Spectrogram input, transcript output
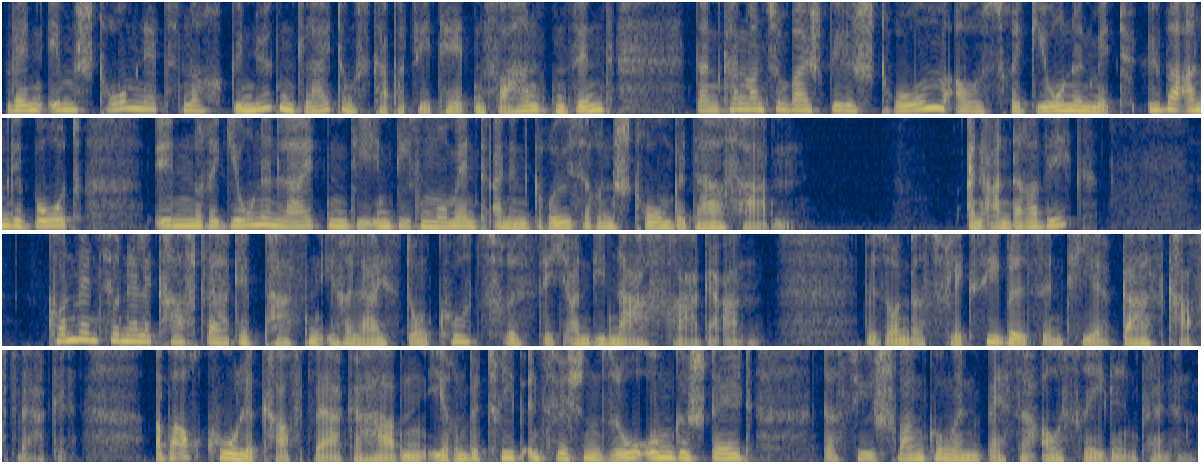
Wenn im Stromnetz noch genügend Leitungskapazitäten vorhanden sind, dann kann man zum Beispiel Strom aus Regionen mit Überangebot in Regionen leiten, die in diesem Moment einen größeren Strombedarf haben. Ein anderer Weg? Konventionelle Kraftwerke passen ihre Leistung kurzfristig an die Nachfrage an. Besonders flexibel sind hier Gaskraftwerke. Aber auch Kohlekraftwerke haben ihren Betrieb inzwischen so umgestellt, dass sie Schwankungen besser ausregeln können.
